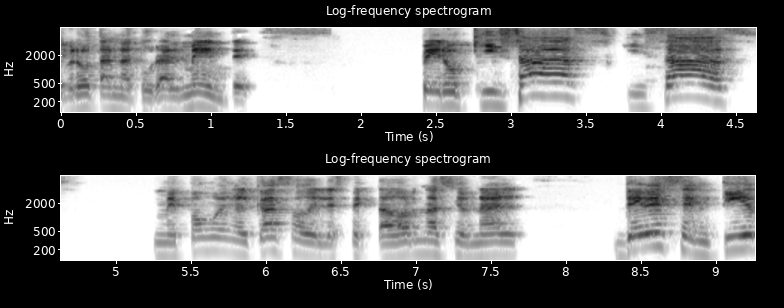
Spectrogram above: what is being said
brota naturalmente. pero quizás, quizás, me pongo en el caso del espectador nacional, debe sentir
